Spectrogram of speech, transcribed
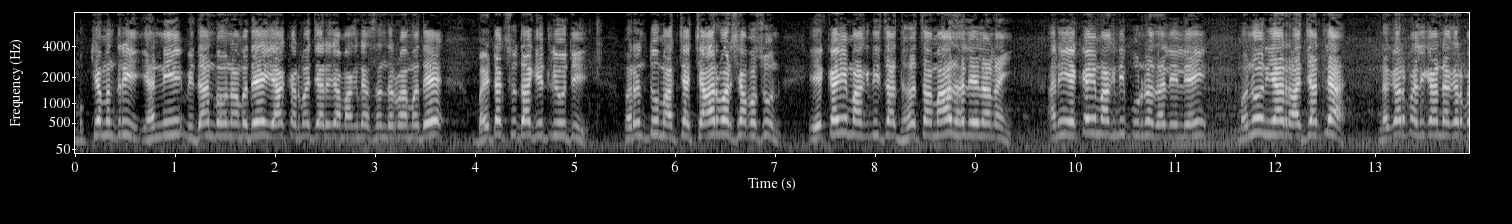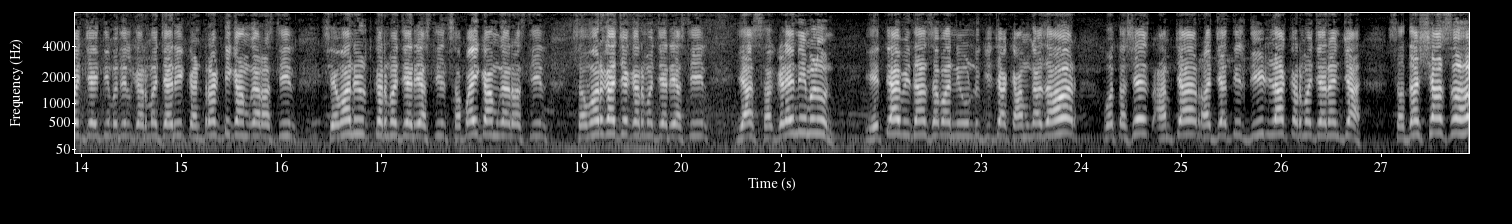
मुख्यमंत्री यांनी विधानभवनामध्ये या कर्मचाऱ्याच्या मागण्या संदर्भामध्ये घेतली होती. परंतु मागच्या चार वर्षापासून एकही मागणीचा धचा मा झालेला नाही आणि एकही मागणी पूर्ण झालेली नाही. म्हणून या राज्यातल्या नगरपालिका नगरपंचायतीमधील कर्मचारी कंत्राटी कामगार असतील सेवानिवृत्त कर्मचारी असतील सफाई कामगार असतील संवर्गाचे कर्मचारी असतील या सगळ्यांनी मिळून येत्या विधानसभा निवडणुकीच्या कामकाजावर व तसेच आमच्या राज्यातील दीड लाख कर्मचाऱ्यांच्या सदस्यासह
